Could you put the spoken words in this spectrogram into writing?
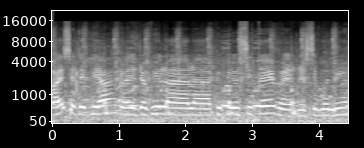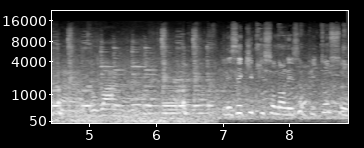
Oui, c'était bien. J'ai vu la, la, publicité, mais j'ai su venir euh, pour voir. Les équipes qui sont dans les hôpitaux sont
